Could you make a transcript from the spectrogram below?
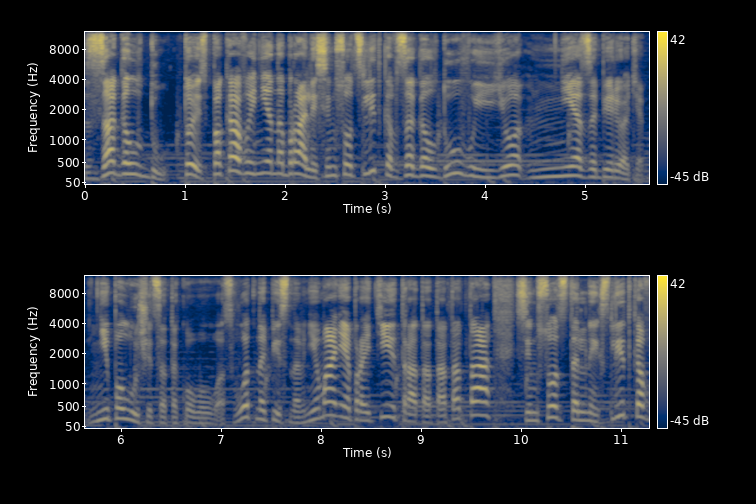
за голду. То есть, пока вы не набрали 700 слитков, за голду вы ее не заберете. Не получится такого у вас. Вот написано, внимание, пройти, тра-та-та-та-та, 700 стальных слитков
